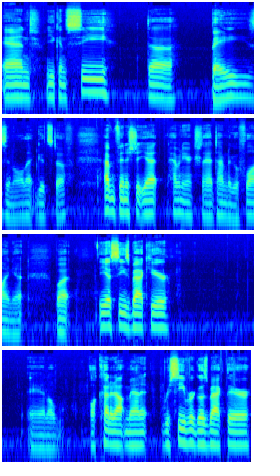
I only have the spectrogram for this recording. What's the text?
and you can see the bays and all that good stuff. Haven't finished it yet. Haven't actually had time to go flying yet. But ESC's back here. And I'll, I'll cut it out, man it. Receiver goes back there.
